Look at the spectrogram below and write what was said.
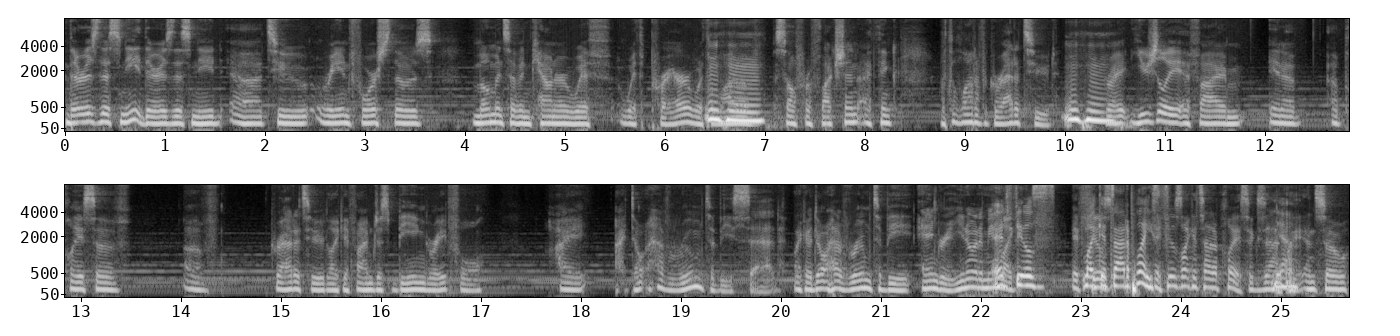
there is this need there is this need uh, to reinforce those moments of encounter with with prayer with a lot of self-reflection. I think with a lot of gratitude right? Usually if i'm in a, a place of of gratitude like if i'm just being grateful i i don't have room to be sad like i don't have room to be angry you know what i mean It like feels it like feels- it's out of place. It feels like it's out of place, exactly. Yeah. And so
